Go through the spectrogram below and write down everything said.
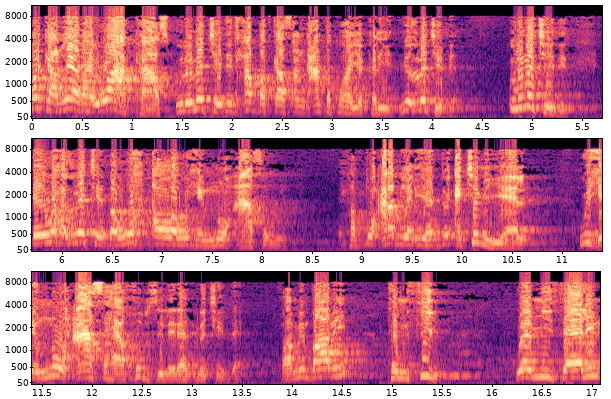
markaad leedahay waa kaas ulama jeedid xabadkaas aan gacanta ku hayo kaliya. Miyaad ula jeedaa? Ulama jeedid. Ee waxaad ula jeedaa wax alla wixii nuucaasa wey hadduu carab yaal iyo hadduu cajami yaal wixii nuucaasahaa khubsi la yidhahad ula jeedaa. Waa min baabi tamhiil waa miaalin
